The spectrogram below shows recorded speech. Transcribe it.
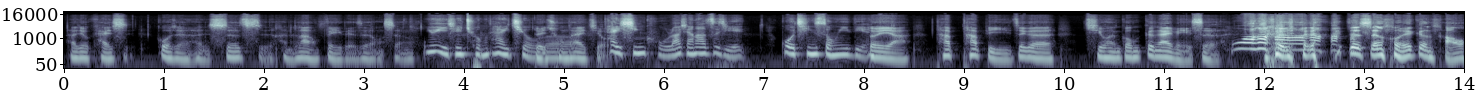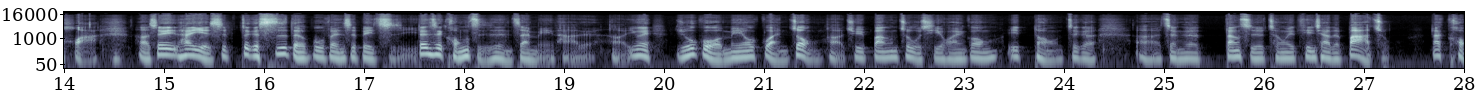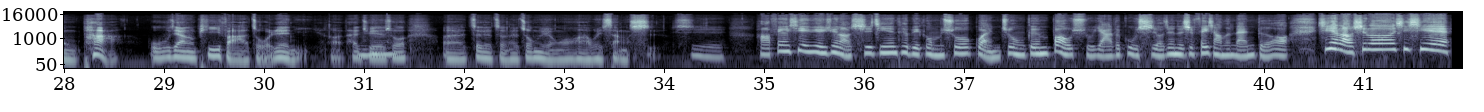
他就开始过着很奢侈、很浪费的这种生活。因为以前穷太久了，对，穷太久，太辛苦了，想到自己过轻松一点。对呀、啊，他他比这个。齐桓公更爱美色，哇，这生活会更豪华啊！所以他也是这个私德部分是被质疑，但是孔子是很赞美他的啊，因为如果没有管仲啊去帮助齐桓公一统这个呃整个当时成为天下的霸主，那恐怕无这样披发左衽矣。啊，他觉得说，呃，这个整个中原文化会丧失。是，好，非常谢谢岳轩老师今天特别跟我们说管仲跟鲍叔牙的故事哦，真的是非常的难得哦。谢谢老师喽，谢谢。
